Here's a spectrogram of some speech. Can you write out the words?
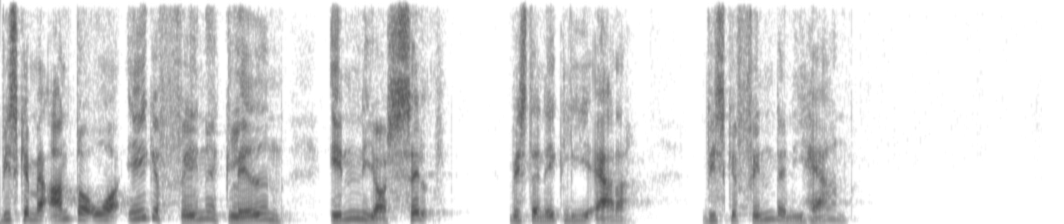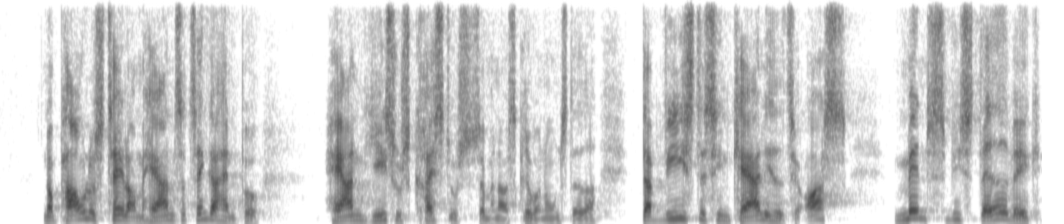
Vi skal med andre ord ikke finde glæden inden i os selv, hvis den ikke lige er der. Vi skal finde den i Herren. Når Paulus taler om Herren, så tænker han på Herren Jesus Kristus, som han også skriver nogle steder, der viste sin kærlighed til os, mens vi stadigvæk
